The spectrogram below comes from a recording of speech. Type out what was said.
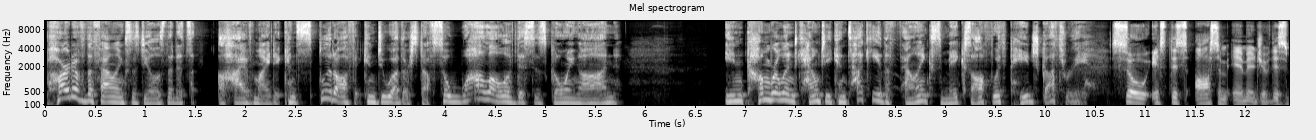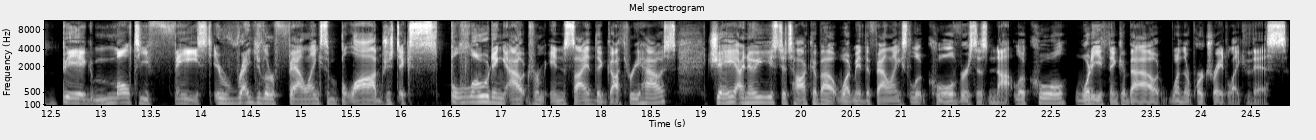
part of the Phalanx's deal is that it's a hive mind. It can split off, it can do other stuff. So while all of this is going on, in Cumberland County, Kentucky, the Phalanx makes off with Paige Guthrie. So it's this awesome image of this big, multi faced, irregular phalanx blob just exploding out from inside the Guthrie house. Jay, I know you used to talk about what made the phalanx look cool versus not look cool. What do you think about when they're portrayed like this?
